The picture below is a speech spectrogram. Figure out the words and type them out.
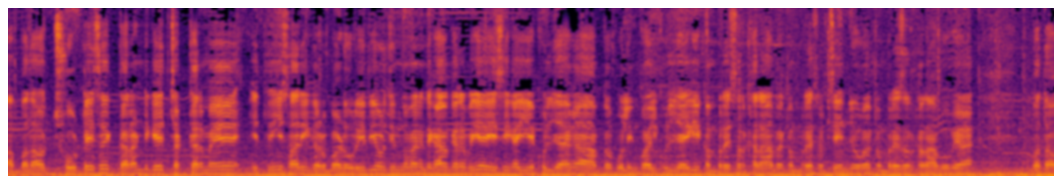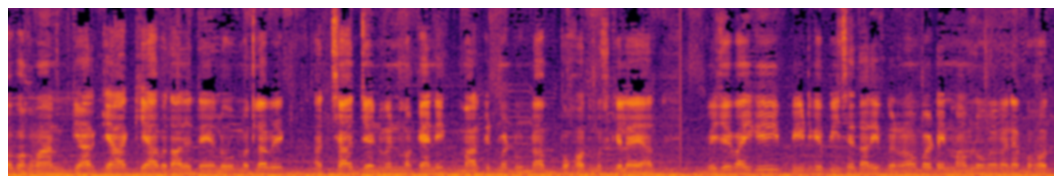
अब बताओ, छोटे से करंट के चक्कर में इतनी सारी गड़बड़ हो रही थी, और जिनको मैंने दिखाया कह रहे भैया एसी का ये खुल जाएगा, आपका कूलिंग कॉइल खुल जाएगी कंप्रेसर खराब है कंप्रेसर चेंज होगा कंप्रेसर खराब हो गया है। बताओ भगवान, यार क्या क्या बता देते हैं लोग? मतलब एक अच्छा जेनविन मकैनिक मार्केट में ढूंढना बहुत मुश्किल है यार। विजय भाई की पीठ के पीछे तारीफ़ कर रहा हूँ बट इन मामलों में मैंने बहुत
